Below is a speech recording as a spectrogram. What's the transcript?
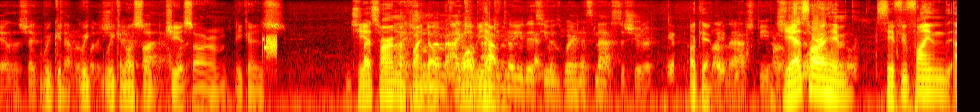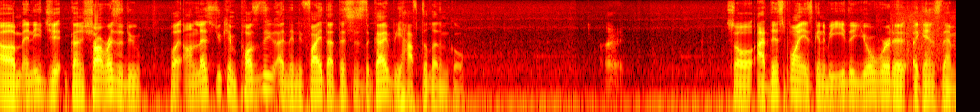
Yeah, let's check. We the could camera we footage we to can also verify. I wanna- GSR him because GSR him I and just find out remember, I what can, we I have can tell you this: he was wearing this mask, the shooter. Okay. Not gonna have to be hung. GSR him. See if you find um any G- gunshot residue. But unless you can positively identify that this is the guy, we have to let him go. Alright. So at this point, it's gonna be either your word or against them.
